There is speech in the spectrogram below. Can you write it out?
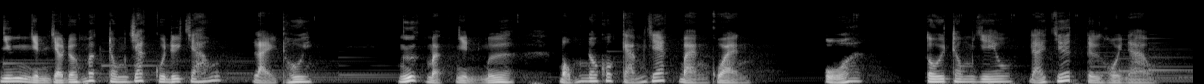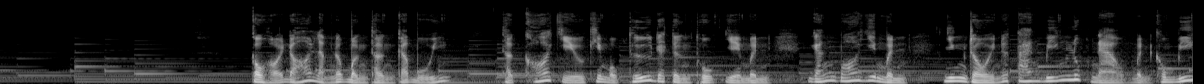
Nhưng nhìn vào đôi mắt trong vắt của đứa cháu, lại thôi. Ngước mặt nhìn mưa, bỗng nó có cảm giác bàng hoàng. Ủa, tôi trong gieo đã chết từ hồi nào? Câu hỏi đó làm nó bần thần cả buổi. Thật khó chịu khi một thứ đã từng thuộc về mình, gắn bó với mình, nhưng rồi nó tan biến lúc nào mình không biết.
